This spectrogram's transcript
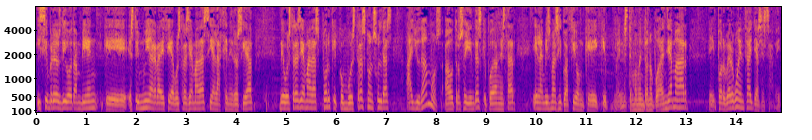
y siempre os digo también que estoy muy agradecida a vuestras llamadas y a la generosidad de vuestras llamadas porque con vuestras consultas ayudamos a otros oyentes que puedan estar en la misma situación, que, que en este momento no puedan llamar, eh, por vergüenza, ya se sabe.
